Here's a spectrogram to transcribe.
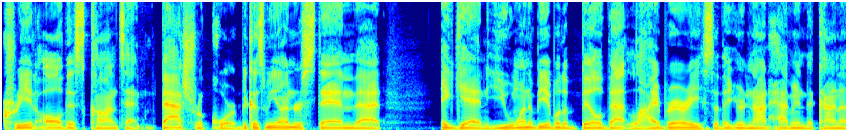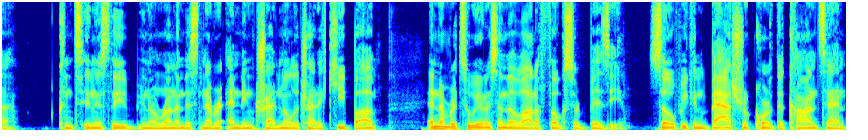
create all this content, batch record, because we understand that again, you want to be able to build that library so that you're not having to kind of continuously, you know, run on this never-ending treadmill to try to keep up. And number two, we understand that a lot of folks are busy. So if we can batch record the content,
